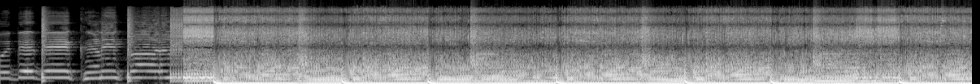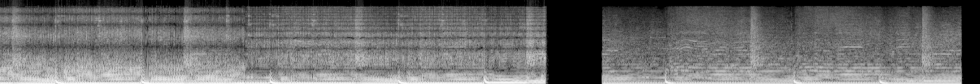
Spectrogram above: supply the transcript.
शब्द देखने कारण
